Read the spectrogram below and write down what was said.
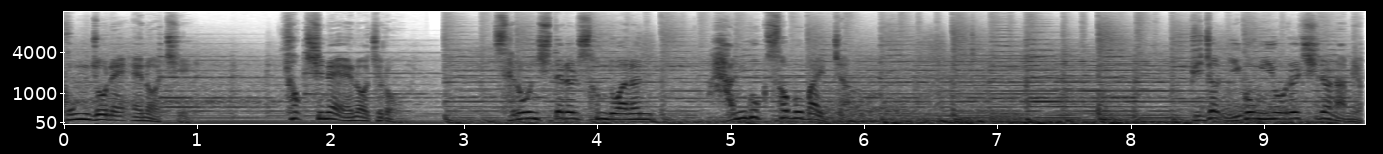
공존의 에너지, 혁신의 에너지로 새로운 시대를 선도하는 한국 서부 발전. 비전 2025를 실현하며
